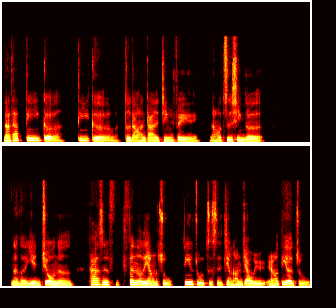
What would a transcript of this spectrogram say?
那他第一个第一个得到很大的经费，然后执行的那个研究呢，他是分了两组，第一组只是健康教育，然后第二组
